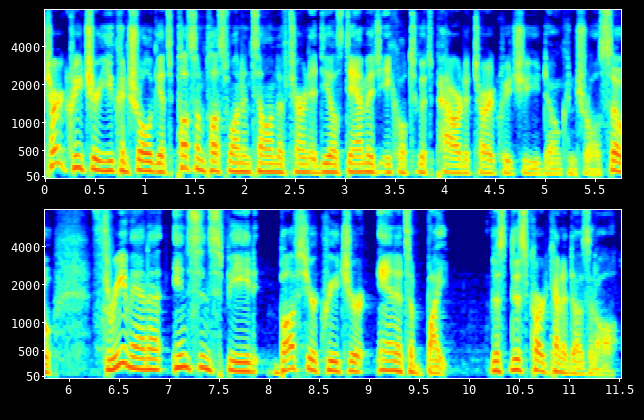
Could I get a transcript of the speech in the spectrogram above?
Target creature you control gets plus one plus one until end of turn. It deals damage equal to its power to target creature you don't control. So three mana, instant speed, buffs your creature, and it's a bite. This this card kind of does it all.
